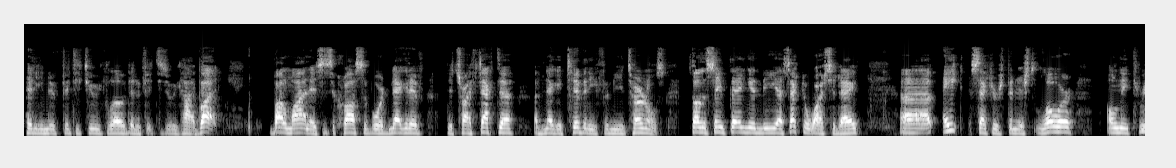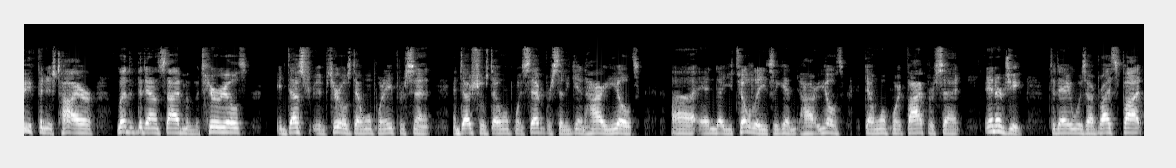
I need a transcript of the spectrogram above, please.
hitting a new 52 week low than a 52 week high. But bottom line is it's across the board negative, the trifecta of negativity from the internals. Saw the same thing in the uh, sector watch today. Uh, eight sectors finished lower, only three finished higher, led to the downside of materials. Industrial materials down 1.8%, Industrials down 1.7%, again, higher yields. Uh, and uh, utilities, again, higher yields, down 1.5%. Energy today was our bright spot,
